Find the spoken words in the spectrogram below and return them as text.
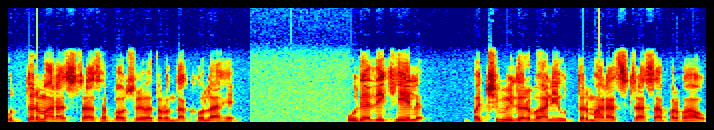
उत्तर महाराष्ट्र असं पावसाळी वातावरण दाखवलं आहे. उद्या देखील पश्चिम विदर्भ आणि उत्तर महाराष्ट्र असा प्रभाव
